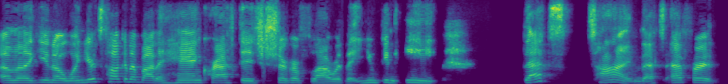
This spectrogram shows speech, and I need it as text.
I'm like, you know, when you're talking about a handcrafted sugar flower that you can eat, that's time, that's effort,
